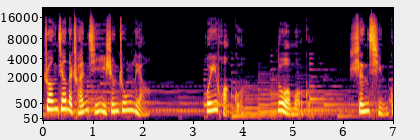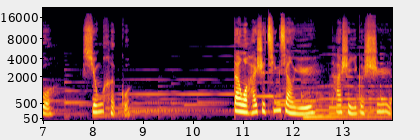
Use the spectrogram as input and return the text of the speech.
庄姜的传奇一生终了，辉煌过，落寞过，深情过，凶狠过，但我还是倾向于他是一个诗人，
